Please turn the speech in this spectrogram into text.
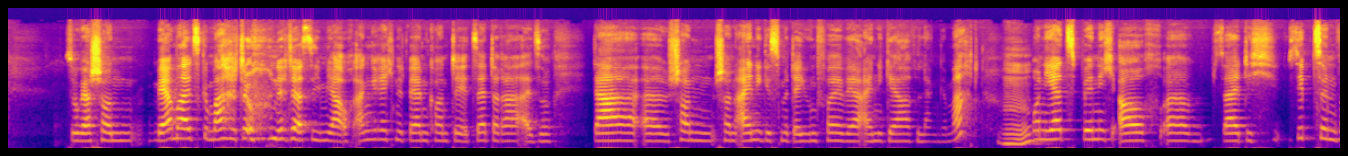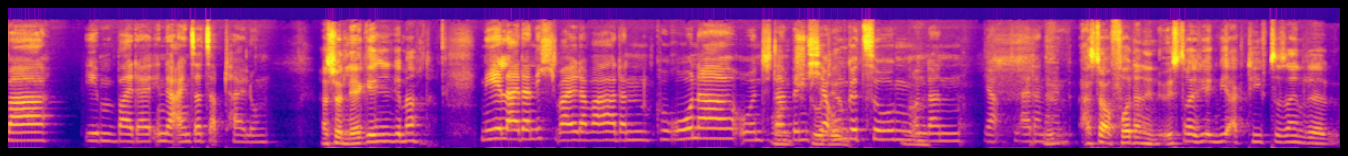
sogar schon mehrmals gemacht, ohne dass sie mir auch angerechnet werden konnte etc. Also da äh, schon, schon einiges mit der Jugendfeuerwehr einige Jahre lang gemacht. Mhm. Und jetzt bin ich auch, äh, seit ich 17 war, eben bei der, in der Einsatzabteilung. Hast du schon Lehrgänge gemacht? Nee, leider nicht, weil da war dann Corona und dann und bin Studium. ich ja umgezogen mhm. und dann, ja, leider nein. Hast du auch vor, dann in Österreich irgendwie aktiv zu sein oder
